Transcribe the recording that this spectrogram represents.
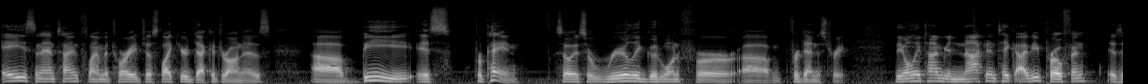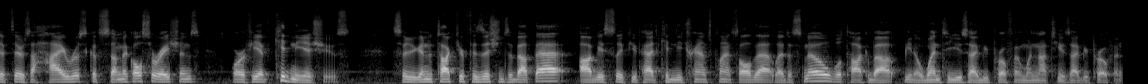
A is an anti-inflammatory just like your Decadron is. Uh, B, it's for pain. So it's a really good one for, um, for dentistry. The only time you're not going to take ibuprofen is if there's a high risk of stomach ulcerations or if you have kidney issues. So you're going to talk to your physicians about that. Obviously, if you've had kidney transplants, all that, let us know. We'll talk about you know, when to use ibuprofen, when not to use ibuprofen.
